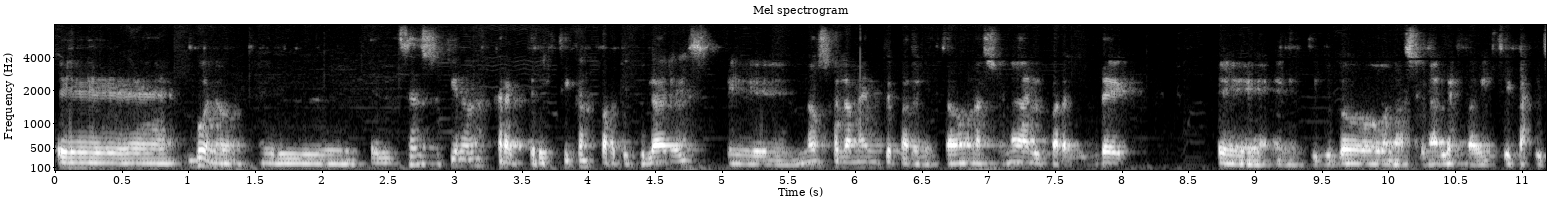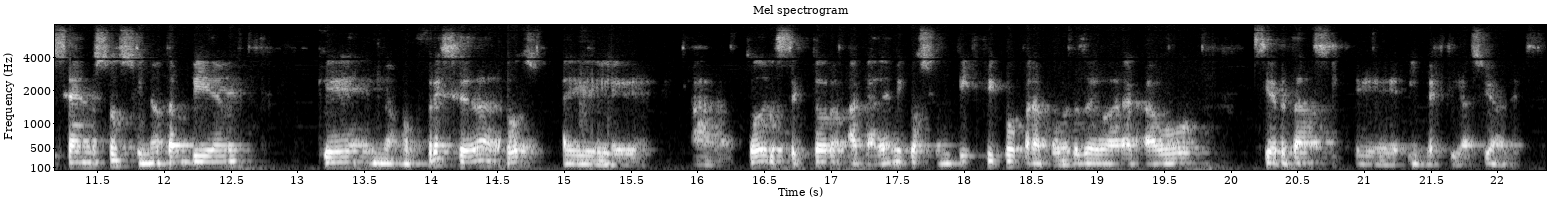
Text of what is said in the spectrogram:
Eh, bueno, el, censo tiene unas características particulares, eh, no solamente para el Estado Nacional, para el INDEC, eh, el Instituto Nacional de Estadísticas y Censos, sino también que nos ofrece datos a todo el sector académico-científico para poder llevar a cabo ciertas investigaciones.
